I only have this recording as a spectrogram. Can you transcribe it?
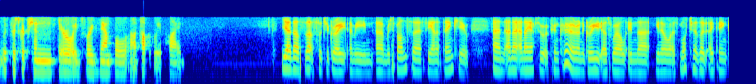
with prescription steroids, for example, uh, topically applied. Yeah, that's that's such a great, I mean, um, response there, Sienna. Thank you, and and I and I have to concur and agree as well in that you know as much as I, I think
